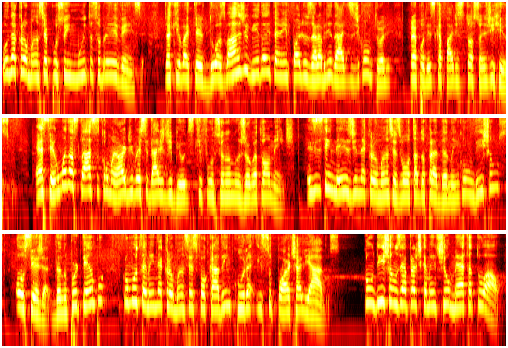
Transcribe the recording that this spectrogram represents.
o Necromancer possui muita sobrevivência, já que vai ter duas barras de vida e também pode usar habilidades de controle para poder escapar de situações de risco. Essa é uma das classes com maior diversidade de builds que funcionam no jogo atualmente. Existem desde Necromancers voltado para dano em conditions, ou seja, dano por tempo, como também Necromancers focado em cura e suporte aliados. Conditions é praticamente o meta atual,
